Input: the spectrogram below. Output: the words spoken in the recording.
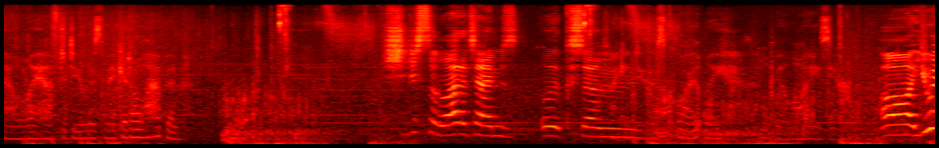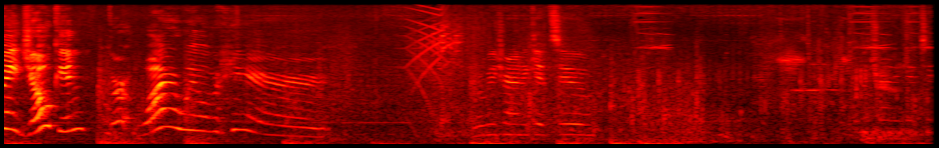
Now all I have to do is make it all happen. She just a lot of times looks, um... If I can do this quietly, it'll be a lot easier. Aw, uh, you ain't joking! Girl, why are we over here? What are we trying to get to? What are we trying to get to?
